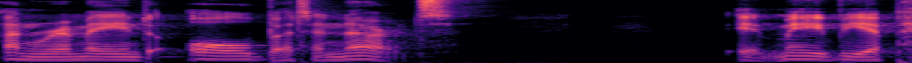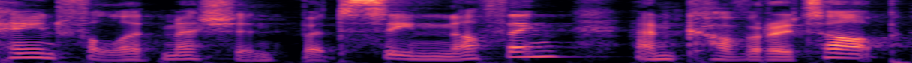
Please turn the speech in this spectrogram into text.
and remained all but inert. It may be a painful admission, but to say nothing and cover it up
